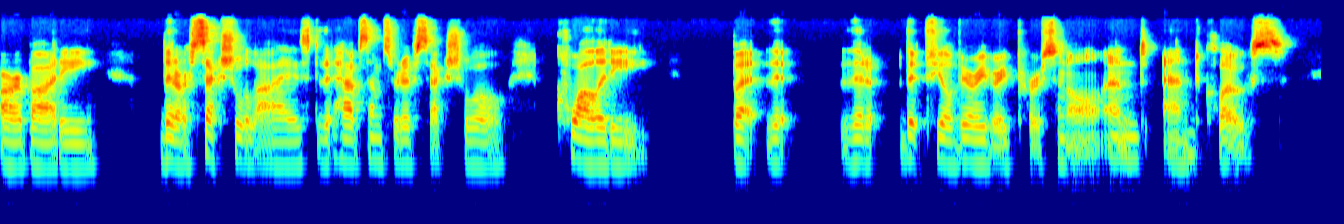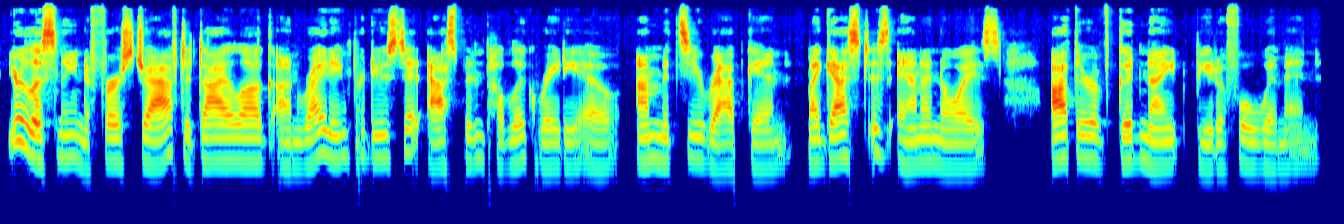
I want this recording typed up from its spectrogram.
our body that are sexualized, that have some sort of sexual quality, but that that that feel very very personal and and close. You're listening to First Draft, a dialogue on writing produced at Aspen Public Radio. I'm Mitzi Rapkin. My guest is Anna Noyes, author of Good Night, Beautiful Women.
